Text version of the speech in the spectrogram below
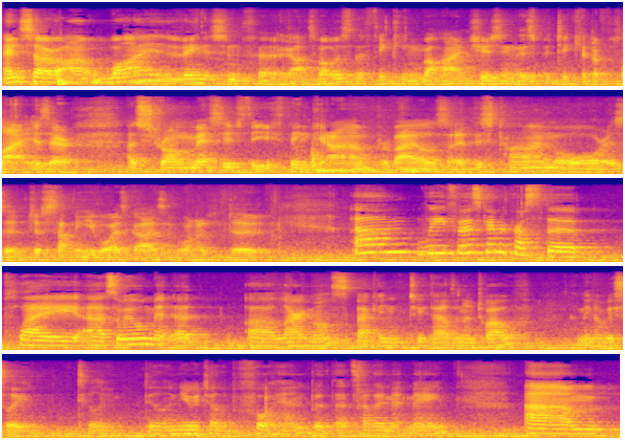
And so, uh, why Venus and Fergus? What was the thinking behind choosing this particular play? Is there a strong message that you think um, prevails at this time, or is it just something you boys guys have wanted to do? Um, we first came across the play, uh, so we all met at uh, Larry Moss back in 2012. I mean, obviously, Tilly and Dylan knew each other beforehand, but that's how they met me. Um,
